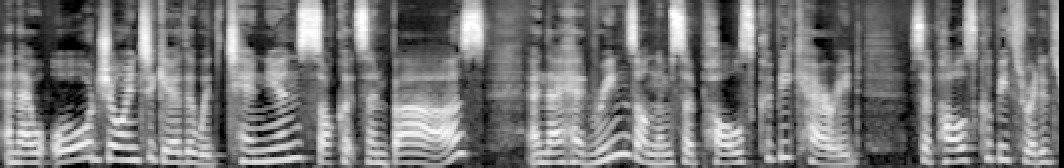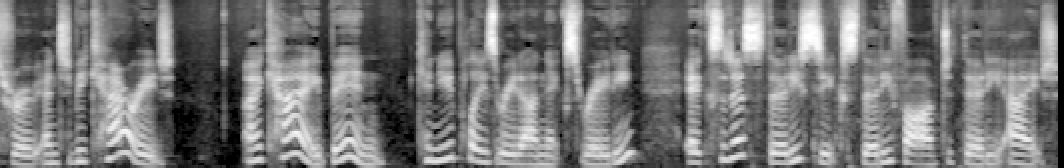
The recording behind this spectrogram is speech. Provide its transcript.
And they were all joined together with tenyons, sockets, and bars. And they had rings on them so poles could be carried, so poles could be threaded through and to be carried. Okay, Ben, can you please read our next reading? Exodus 36, 35 to 38.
